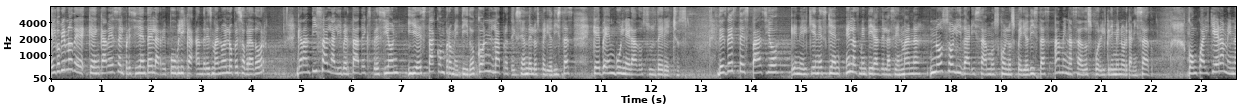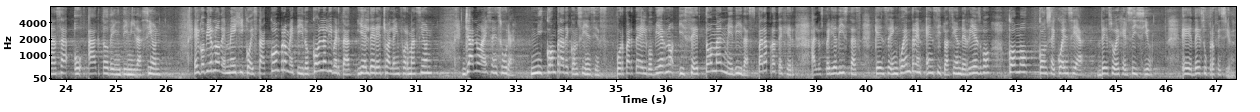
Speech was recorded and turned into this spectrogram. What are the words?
El gobierno que encabeza el presidente de la República, Andrés Manuel López Obrador, garantiza la libertad de expresión y está comprometido con la protección de los periodistas que ven vulnerados sus derechos. Desde este espacio, en el quién es quién, en las mentiras de la semana, nos solidarizamos con los periodistas amenazados por el crimen organizado, con cualquier amenaza o acto de intimidación. El Gobierno de México está comprometido con la libertad y el derecho a la información. Ya no hay censura, ni compra de conciencias por parte del gobierno y se toman medidas para proteger a los periodistas que se encuentren en situación de riesgo como consecuencia de su ejercicio, eh, de su profesión.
